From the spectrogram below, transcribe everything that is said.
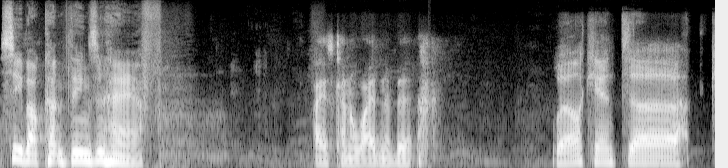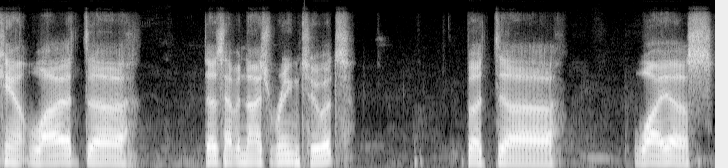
see about cutting things in half. Eyes kind of widen a bit. Well, can't uh can't lie. It uh, does have a nice ring to it. But uh why us?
